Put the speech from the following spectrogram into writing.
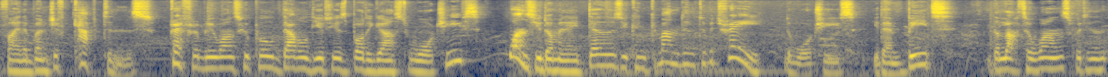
Find a bunch of captains, preferably ones who pull double duty as bodyguards to war chiefs. Once you dominate those, you can command them to betray the war chiefs. You then beat the latter ones within an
